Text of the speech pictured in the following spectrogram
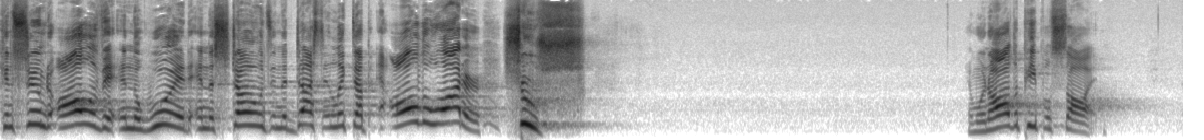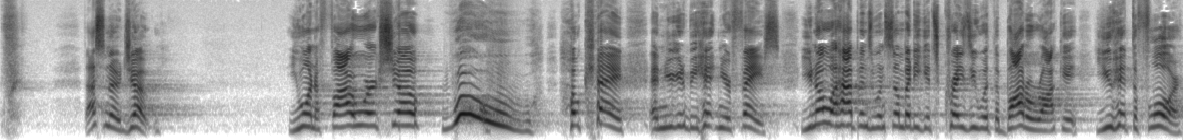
Consumed all of it, and the wood, and the stones, and the dust. It licked up all the water. Shoosh. And when all the people saw it, that's no joke. You want a fireworks show? Woo! Okay, and you're gonna be hitting your face. You know what happens when somebody gets crazy with the bottle rocket? You hit the floor.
